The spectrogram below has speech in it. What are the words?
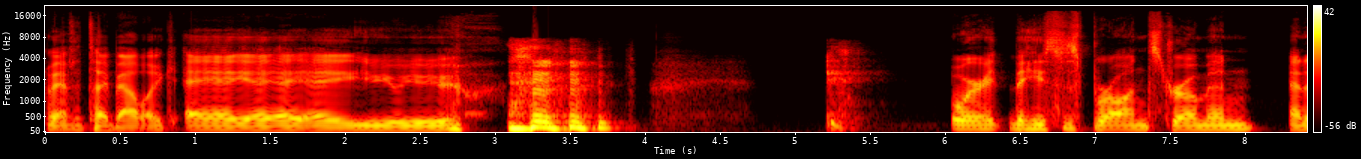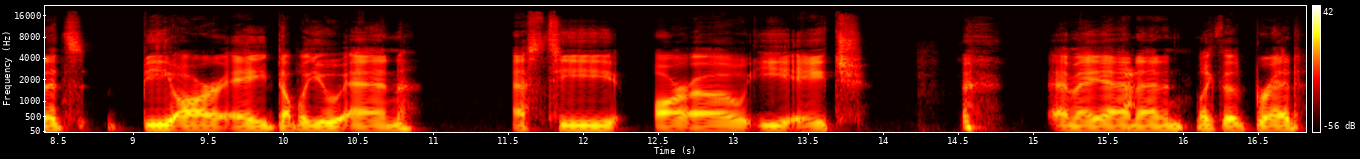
We have to type out like A A A A A U U U U. or he's just Braun Strowman, and it's B R A W N S T R O E H M A N N, like the bread.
